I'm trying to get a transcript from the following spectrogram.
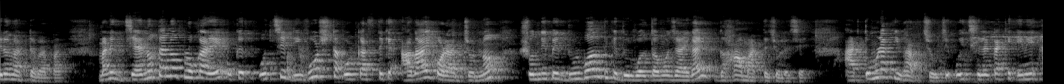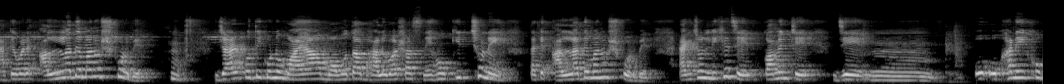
এরকম একটা ব্যাপার। মানে যেন তেন প্রকারে ওকে হচ্ছে ডিভোর্সটা ওর কাছ থেকে আদায় করার জন্য সন্দীপের দুর্বল থেকে দুর্বলতম জায়গায় ঘা মারতে চলেছে। আর তোমরা কি ভাবছ যে ওই ছেলেটাকে এনে একেবারে আহ্লাদে মানুষ করবে? হুম, যার প্রতি কোনো মায়া, মমতা, ভালোবাসা, স্নেহ কিচ্ছু নেই, তাকে আহ্লাদে মানুষ করবে। একজন লিখেছে কমেন্টে যে ও ওখানেই খুব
